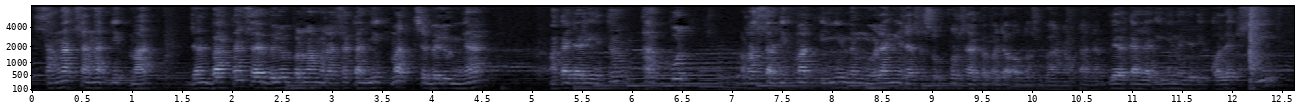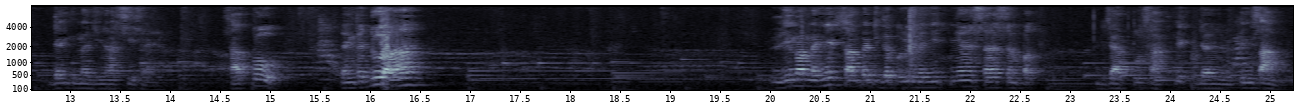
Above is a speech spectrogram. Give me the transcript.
sangat-sangat nikmat dan bahkan saya belum pernah merasakan nikmat sebelumnya maka dari itu takut rasa nikmat ini mengurangi rasa syukur saya kepada Allah Subhanahu wa taala. Biarkanlah ini menjadi koleksi dan imajinasi saya. Satu. Yang kedua, 5 menit sampai 30 menitnya saya sempat jatuh sakit dan pingsan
